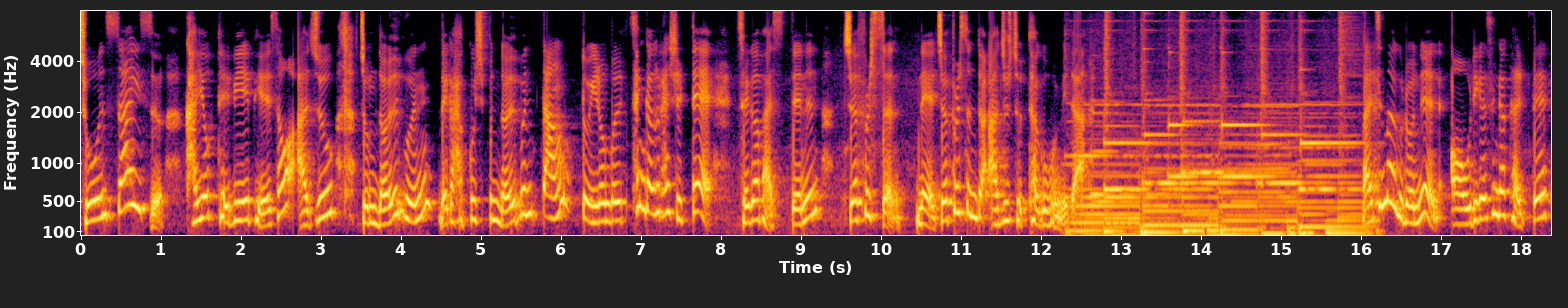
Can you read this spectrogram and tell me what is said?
좋은 사이즈 가격 대비에 비해서 아주 좀 넓은 내가 갖고 싶은 넓은 땅 또 이런 걸 생각을 하실 때 제가 봤을 때는 제퍼슨 네 제퍼슨도 아주 좋다고 봅니다. 마지막으로는 어, 우리가 생각할 때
